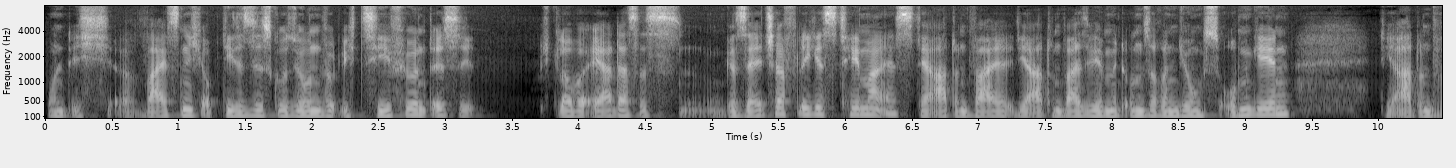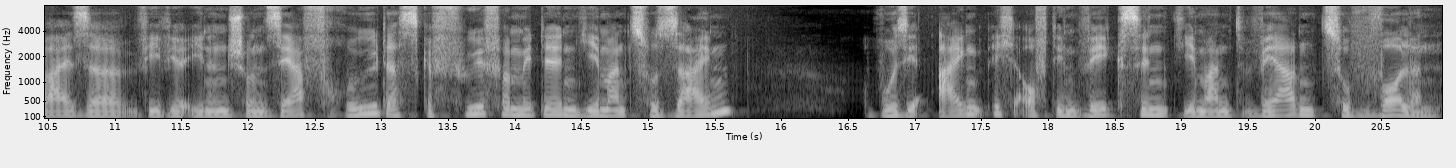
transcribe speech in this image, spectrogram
Und ich äh, weiß nicht, ob diese Diskussion wirklich zielführend ist. Ich glaube eher, dass es ein gesellschaftliches Thema ist, der Art und Weise, die Art und Weise, wie wir mit unseren Jungs umgehen, die Art und Weise, wie wir ihnen schon sehr früh das Gefühl vermitteln, jemand zu sein, obwohl sie eigentlich auf dem Weg sind, jemand werden zu wollen.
